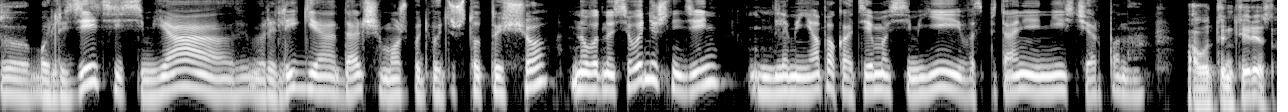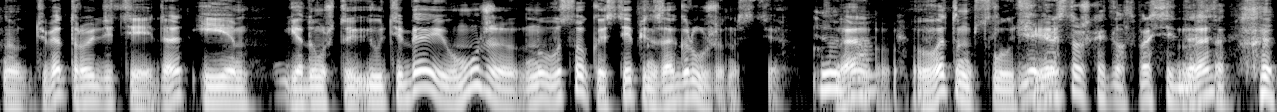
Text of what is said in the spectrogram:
вот были дети, семья, религия. Дальше, может быть, будет что-то еще. Но вот на сегодняшний день для меня пока тема семьи и воспитания не исчерпана. А вот интересно, у тебя трое детей, да? И я думаю, что и у тебя, и у мужа ну, высокая степень загруженности. Ну, да? да. В этом случае... Я раз тоже хотел спросить, да? Да, что...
